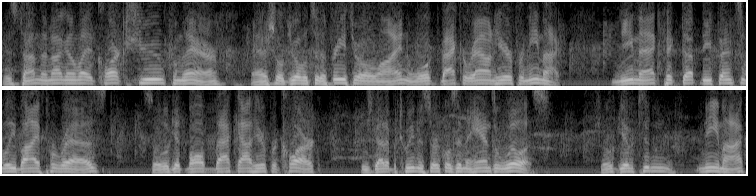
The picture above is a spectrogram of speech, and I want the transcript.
This time they're not going to let Clark shoot from there, as she'll dribble to the free throw line and work back around here for Nemak. Nemak picked up defensively by Perez, so we'll get the ball back out here for Clark, who's got it between the circles in the hands of Willis. She'll give it to Nemak.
